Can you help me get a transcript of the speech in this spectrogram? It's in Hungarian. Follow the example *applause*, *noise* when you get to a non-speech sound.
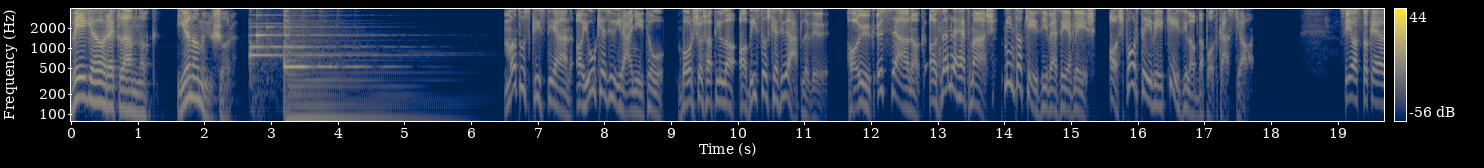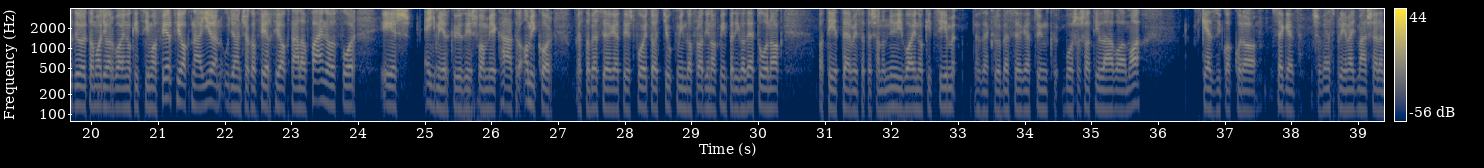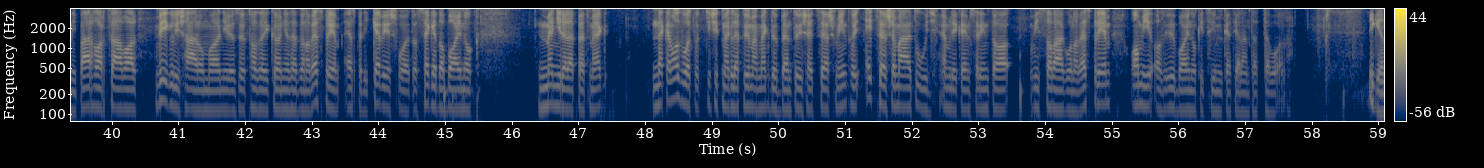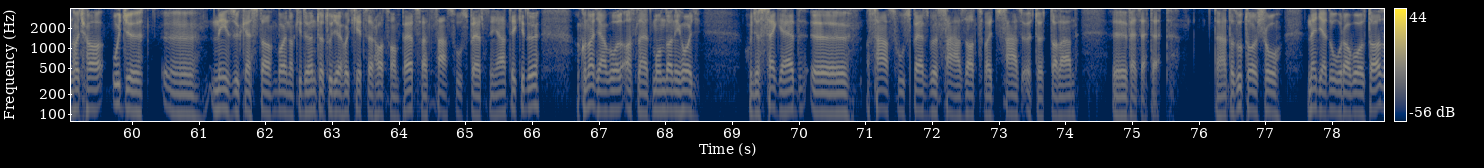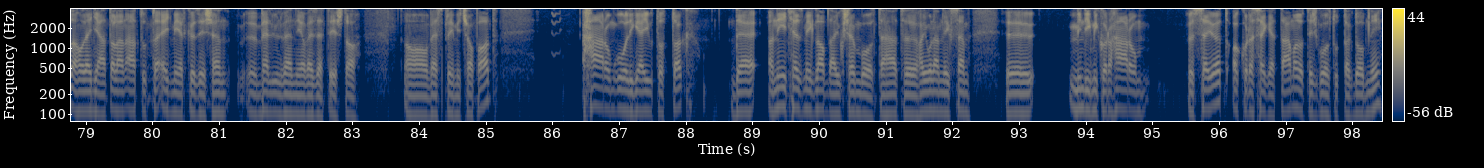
Vége a reklámnak, jön a műsor. Matusz Krisztián a jókezű irányító, Borsos Attila a biztoskezű átlövő. Ha ők összeállnak, az nem lehet más, mint a kézi vezérlés, a Sport TV kézilabda podcastja. Sziasztok, eldőlt a magyar bajnoki cím a férfiaknál, jön ugyancsak a férfiaknál a Final Four, és egy mérkőzés van még hátra, amikor ezt a beszélgetést folytatjuk, mind a Fradinak, mind pedig az Etónak. A tét természetesen a női bajnoki cím, ezekről beszélgettünk Borsos Attilával ma. Kezdjük akkor a Szeged és a Veszprém egymás elleni párharcával. Végül is hárommal nyőzött hazai környezetben a Veszprém, ez pedig kevés volt. A Szeged a bajnok mennyire lepett meg, Nekem az volt kicsit meglepő, meg megdöbbentő is egyszer, mint hogy egyszer sem állt úgy, emlékeim szerint a visszavágón a Veszprém, ami az ő bajnoki címüket jelentette volna. Igen, hogyha úgy ö, nézzük ezt a bajnoki döntőt, ugye, hogy kétszer 60 perc, tehát 120 percnyi játékidő, akkor nagyjából azt lehet mondani, hogy hogy a Szeged ö, a 120 percből 100-at, vagy 105-öt talán ö, vezetett. Tehát az utolsó negyed óra volt az, ahol egyáltalán át tudta egy mérkőzésen belül venni a vezetést a, a Veszprémi csapat. Három gólig eljutottak, de a négyhez még labdájuk sem volt, tehát ha jól emlékszem, mindig mikor a három összejött, akkor a Szeged támadott és gólt tudtak dobni.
